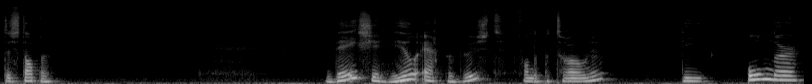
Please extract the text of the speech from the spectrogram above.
te stappen? Wees je heel erg bewust van de patronen die onder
